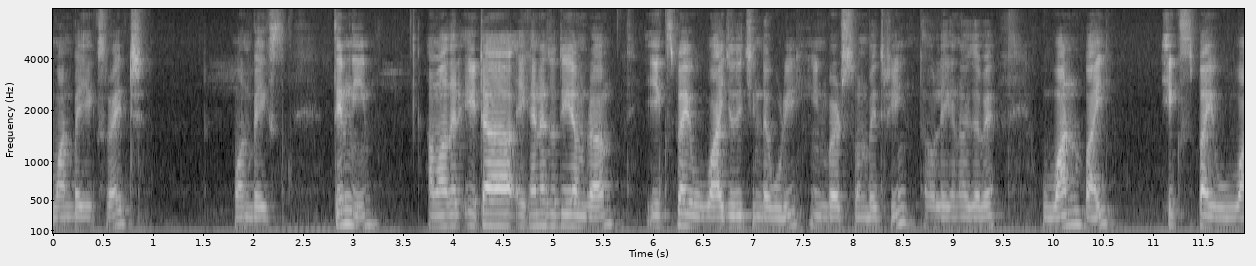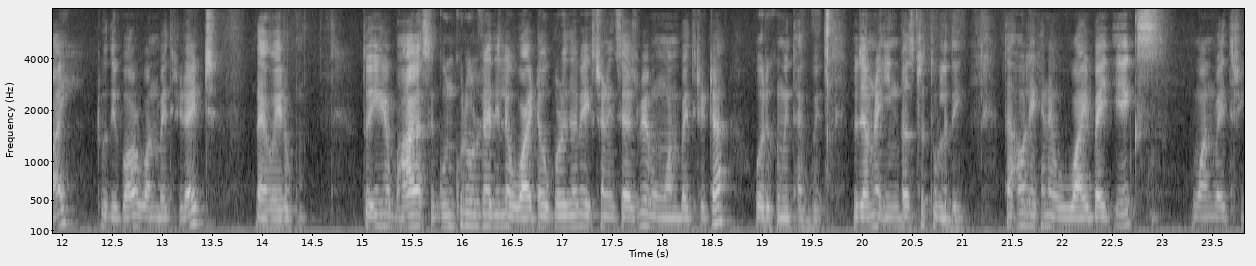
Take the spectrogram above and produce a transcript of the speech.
One by X right one by X তেমনি আমাদের এটা, এখানে যদি আমরা এক্স বাই ওয়াই যদি চিন্তা করি ইনভার্স ওয়ান বাই থ্রি তাহলে এখানে হয়ে যাবে one by X by Y to the power one by three right দেখো এরকম। তো এই ভাগ আছে, গুণ করে উল্টায় দিলে ওয়াইটা উপরে যাবে এক্সট্রা নিচে আসবে এবং ওয়ান বাই থ্রিটা ওইরকমই থাকবে। যদি আমরা ইনভার্সটা তুলে দিই, তাহলে এখানে Y by X one by three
